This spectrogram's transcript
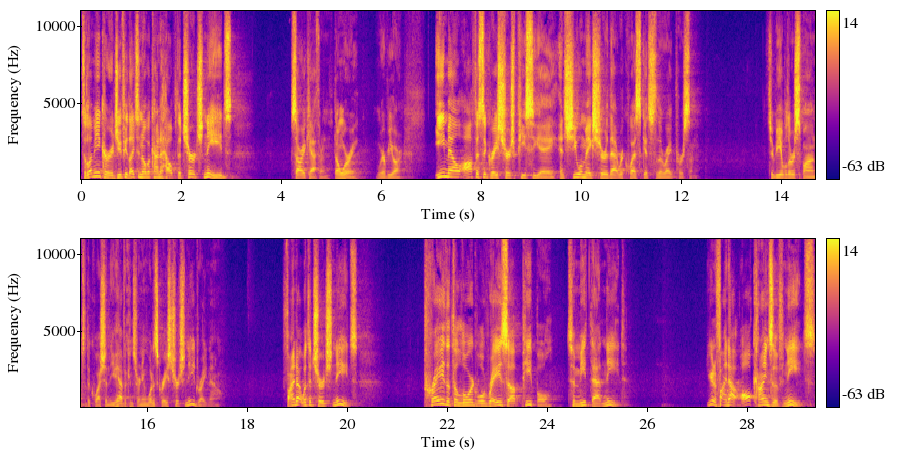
So let me encourage you if you'd like to know what kind of help the church needs, sorry, Catherine, don't worry, wherever you are. Email office at Grace Church PCA, and she will make sure that request gets to the right person to be able to respond to the question that you have concerning what does Grace Church need right now? Find out what the church needs. Pray that the Lord will raise up people to meet that need. You're going to find out all kinds of needs.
